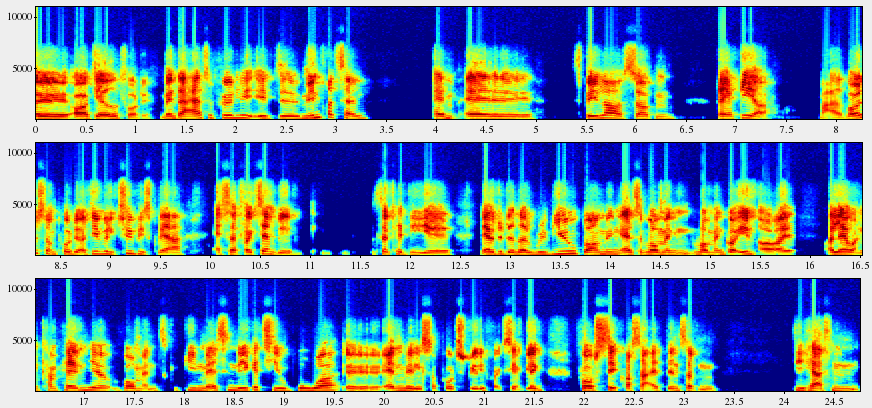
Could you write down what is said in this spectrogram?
øh, og er glade for det. Men der er selvfølgelig et øh, mindretal af, af øh, spillere, som reagerer meget voldsomt på det, og det vil typisk være, altså for eksempel, så kan de øh, lave det, der hedder review bombing, altså hvor man, hvor man går ind og, øh, og laver en kampagne, hvor man skal give en masse negative brugere øh, anmeldelser på et spil, for eksempel, ikke? for at sikre sig, at den sådan, de her sådan,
